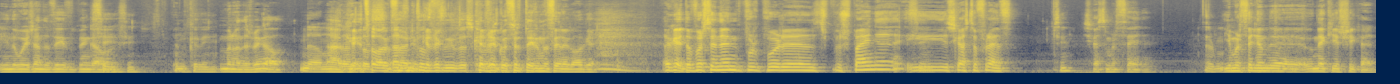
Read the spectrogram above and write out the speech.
Ainda hoje andas aí de bengala. Sim, sim. Um bocadinho. Mas não andas bengala. Não, mas ah, ok. ando Estou a quer ver- que eu acertei numa cena qualquer. Ok, então foste andando por, por eh, Espanha e chegaste a França. Sim. Chegaste a Marselha. E a Marselha onde, é- onde é que ias ficar?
